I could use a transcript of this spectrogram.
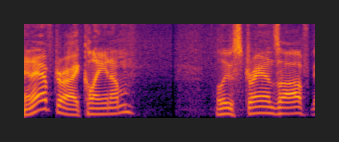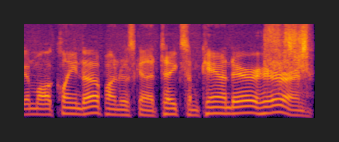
And after I clean them, loose strands off, get them all cleaned up, I'm just going to take some canned air here and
